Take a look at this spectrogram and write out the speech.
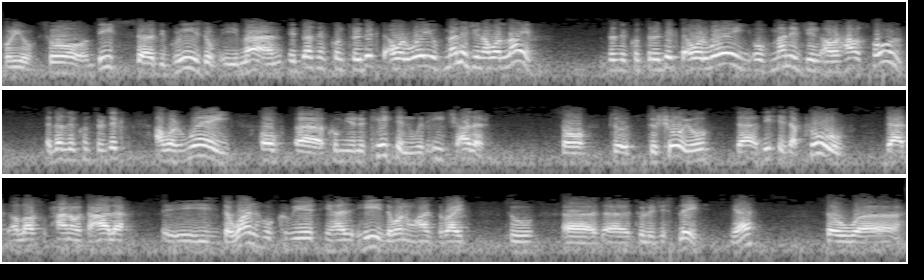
for you. So these uh, degrees of iman, it doesn't contradict our way of managing our life. It doesn't contradict our way of managing our household. It doesn't contradict our way of uh, communicating with each other. So to, to show you that this is a proof that Allah subhanahu wa ta'ala is the one who creates, he, has, he is the one who has the right to, uh, uh, to legislate. Yeah? So uh,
